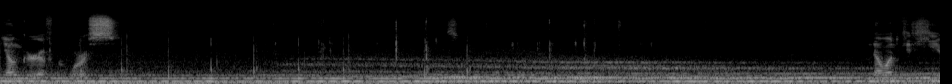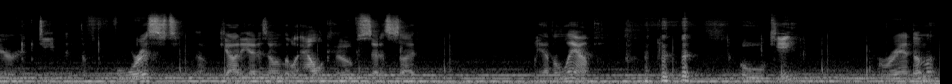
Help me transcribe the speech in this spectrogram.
Younger, of course. Could hear deep in the forest. Oh god, he had his own little alcove set aside. We have a lamp. okay. Random.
